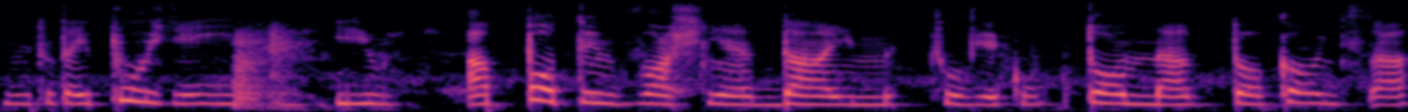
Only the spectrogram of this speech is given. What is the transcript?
sobie tutaj później i, a potem właśnie dajmy człowieku to na do końca.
